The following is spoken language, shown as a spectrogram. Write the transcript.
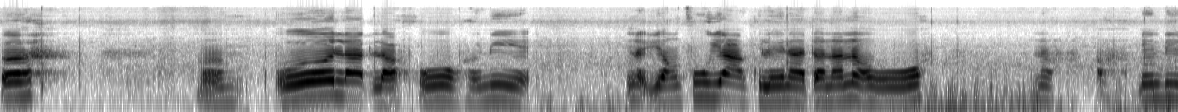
เออมาโอ้ยลัดเหรอโอ้ไอ้นี่น่ะยังฟูยากอยู่เลยนะตอนนั้นนะโอ้ ยังดี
